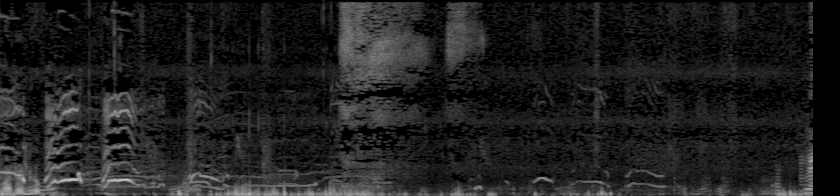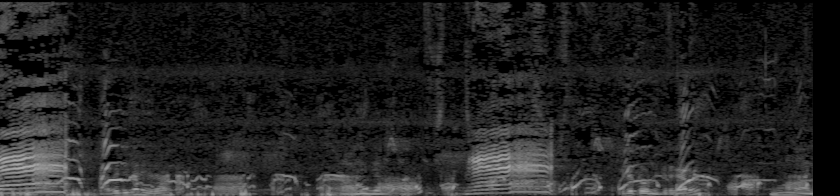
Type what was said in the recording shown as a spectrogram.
Ada dulu. Ada di sana ya. Nah, ini kan. Kita tahu di dekat. Ini malam.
